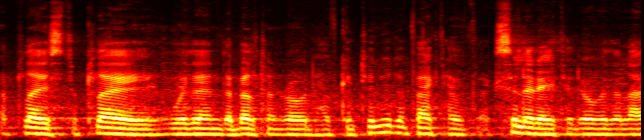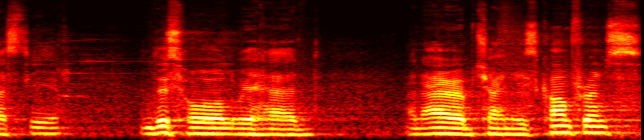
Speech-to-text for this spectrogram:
a place to play within the Belt and Road have continued, in fact, have accelerated over the last year. In this hall, we had an Arab-Chinese conference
